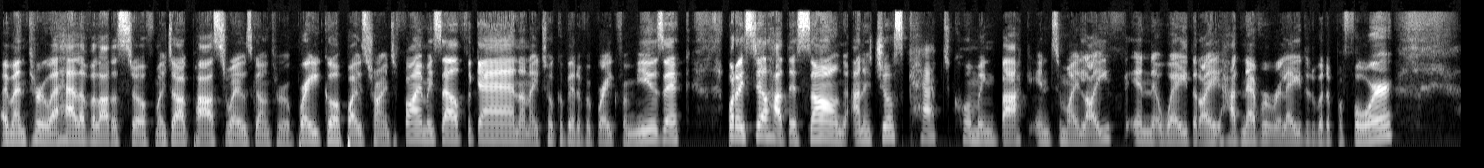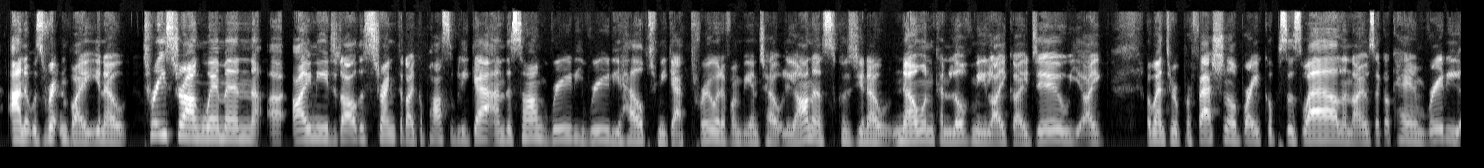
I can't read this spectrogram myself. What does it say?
I went through a hell of a lot of stuff. My dog passed away. I was going through a breakup. I was trying to find myself again, and I took a bit of a break from music. But I still had this song, and it just kept coming back into my life in a way that I had never related with it before. And it was written by, you know, three strong women. Uh, I needed all the strength that I could possibly get. And the song really, really helped me get through it, if I'm being totally honest. Because, you know, no one can love me like I do. I, I went through professional breakups as well. And I was like, okay, I'm really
